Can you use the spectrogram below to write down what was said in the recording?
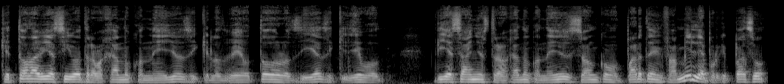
que todavía sigo trabajando con ellos y que los veo todos los días y que llevo 10 años trabajando con ellos son como parte de mi familia, porque paso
